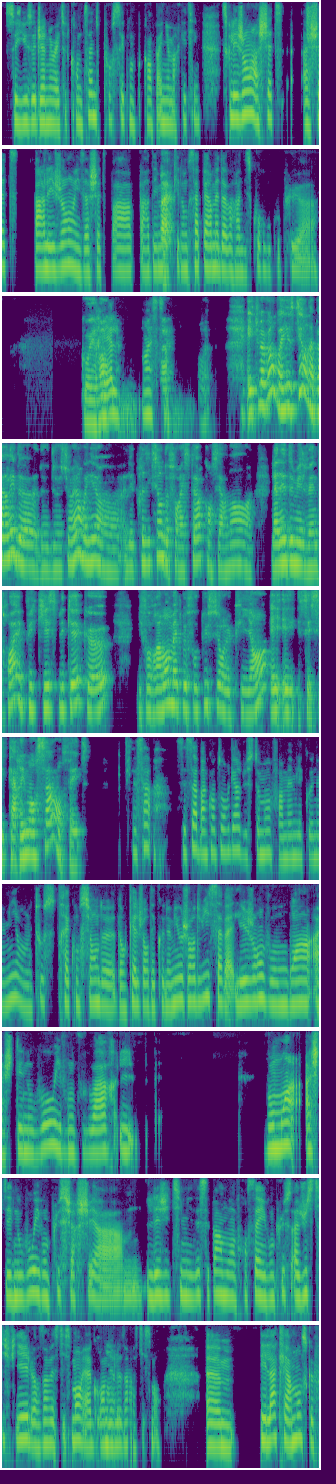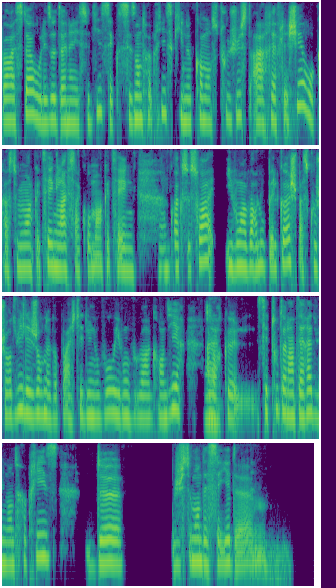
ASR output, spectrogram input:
ce user-generated content pour ces campagnes marketing. Parce que les gens achètent, achètent par les gens, ils achètent pas par des marques. Et donc ça permet d'avoir un discours beaucoup plus euh, Cohérent. réel. Ouais, c'est ça. Ouais. Et tu m'avais envoyé, tu sais, on a parlé de, de, de tu m'avais envoyé euh, les prédictions de Forrester concernant euh, l'année 2023 et puis qui expliquait que il faut vraiment mettre le focus sur le client et, et c'est carrément ça en fait. C'est ça. C'est ça, ben, quand on regarde justement, enfin même l'économie, on est tous très conscients de dans quel genre d'économie aujourd'hui ça va. Les gens vont moins acheter nouveau, ils vont vouloir vont moins acheter nouveau, ils vont plus chercher à hum, légitimiser, c'est pas un mot en français, ils vont plus à justifier leurs investissements et à grandir mmh. leurs investissements. Euh, et là, clairement, ce que Forrester ou les autres analystes disent, c'est que ces entreprises qui ne commencent tout juste à réfléchir au customer marketing, life cycle marketing, mmh. quoi que ce soit, ils vont avoir loupé le coche parce qu'aujourd'hui, les gens ne veulent pas acheter du nouveau, ils vont vouloir grandir, alors que c'est tout un intérêt d'une entreprise de justement d'essayer de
